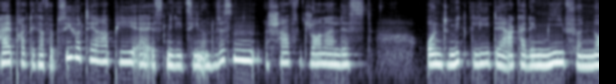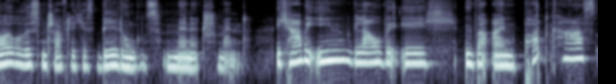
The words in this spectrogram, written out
Heilpraktiker für Psychotherapie, er ist Medizin- und Wissenschaftsjournalist und Mitglied der Akademie für neurowissenschaftliches Bildungsmanagement. Ich habe ihn, glaube ich, über einen Podcast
